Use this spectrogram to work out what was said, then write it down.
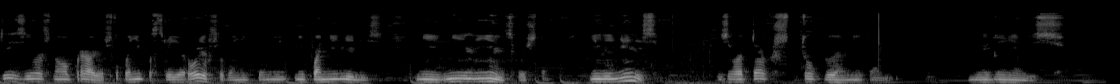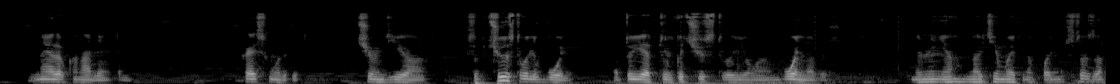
ты сделаешь на праве чтобы они посмотрели ролик чтобы они не помилились не, не ленились вот что не ленились. Сделать так чтобы они там не ленились. На этом канале там. Хай смотрит в чем дело. Чтобы чувствовали боль а то я только чувствую ее больно же на меня на тиммейт напали. Ну что за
